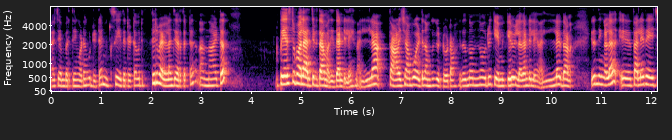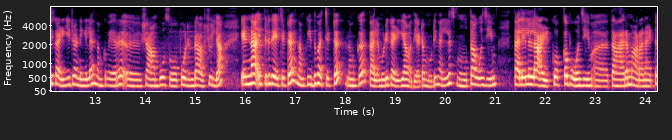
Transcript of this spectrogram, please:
ആ ചെമ്പരത്തിയും കൂടെ കൂട്ടിയിട്ട് മിക്സ് ചെയ്തിട്ടിട്ട് ഒരിത്തിരി വെള്ളം ചേർത്തിട്ട് നന്നായിട്ട് പേസ്റ്റ് പോലെ അരച്ചെടുത്താൽ മതി. ഇതാണ്ടില്ലേ നല്ല താളിച്ചാമ്പുമായിട്ട് ആയിട്ട് നമുക്ക് കിട്ടും കേട്ടോ. ഇതൊന്നും ഒരു കെമിക്കലും ഇല്ല. ഇതാണ്ടില്ലേ നല്ല ഇതാണ്. ഇത് നിങ്ങൾ തലേ തേച്ച് കഴുകിയിട്ടുണ്ടെങ്കിൽ നമുക്ക് വേറെ ഷാമ്പൂ സോപ്പ് ഇടേണ്ട ആവശ്യമില്ല. എണ്ണ ഇത്തിരി തേച്ചിട്ട് നമുക്ക് ഇത് വച്ചിട്ട് നമുക്ക് തലമുടി കഴുകിയാൽ മതി കേട്ടോ. മുടി നല്ല സ്മൂത്ത് ആവുകയും ചെയ്യും. തലയിലുള്ള അഴുക്കൊക്കെ പോവുകയും ചെയ്യും. താരം മാറാനായിട്ട്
